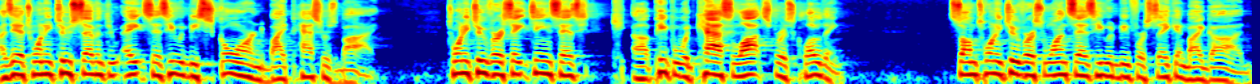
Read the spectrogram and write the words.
Isaiah 22, 7 through 8 says he would be scorned by passersby. 22, verse 18 says uh, people would cast lots for his clothing. Psalm 22, verse 1 says he would be forsaken by God.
